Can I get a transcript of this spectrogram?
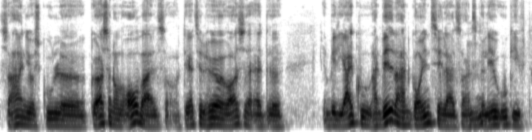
så har han jo skulle øh, gøre sig nogle overvejelser, og dertil hører jo også, at øh, jamen, vil jeg kunne, han ved, hvad han går ind til, altså han mm. skal mhm. leve ugift.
